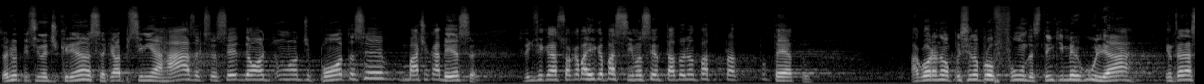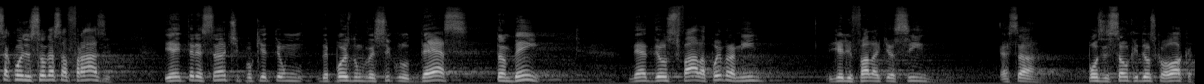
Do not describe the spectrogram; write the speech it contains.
já viu piscina de criança? Aquela piscininha rasa que se você der uma, uma de ponta, você bate a cabeça. Você tem que ficar só com a barriga para cima, sentado olhando para o teto. Agora não, piscina profunda, você tem que mergulhar, entrar nessa condição dessa frase. E é interessante porque tem um, depois no versículo 10 também, né, Deus fala, põe para mim, e ele fala aqui assim, essa posição que Deus coloca,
